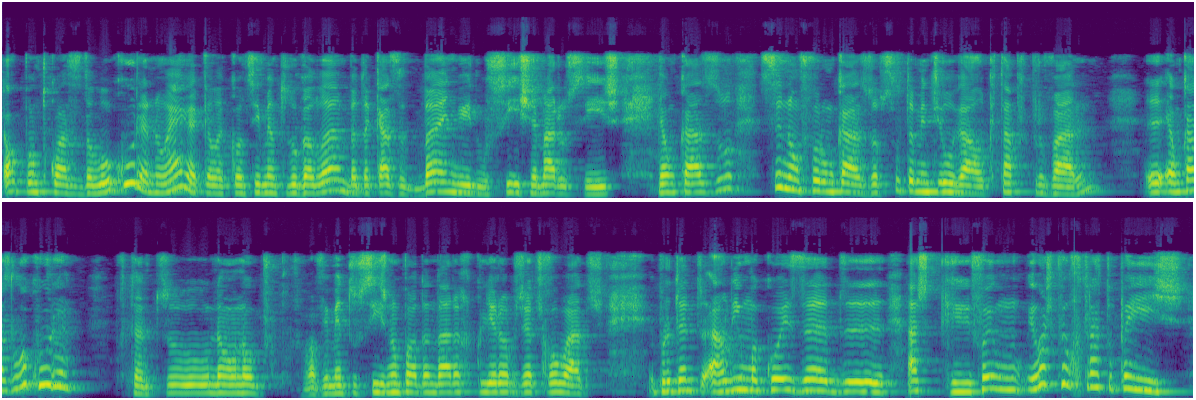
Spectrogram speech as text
ao ponto quase da loucura, não é? Aquele acontecimento do Galamba, da casa de banho e do SIS, chamar o SIS, é um caso, se não for um caso absolutamente ilegal que está por provar, é um caso de loucura. Portanto, não, não, obviamente o SIS não pode andar a recolher objetos roubados. Portanto, há ali uma coisa de, acho que foi um, eu acho que foi o retrato do país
